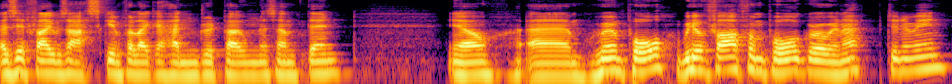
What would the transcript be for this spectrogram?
As if I was asking for like a hundred pound or something. You know, um, we weren't poor. We were far from poor growing up. Do you know what I mean?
